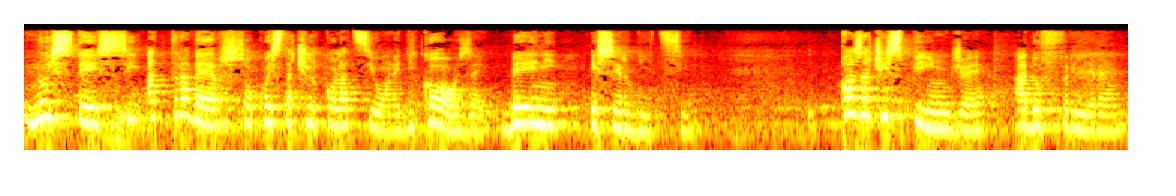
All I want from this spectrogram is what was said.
noi stessi attraverso questa circolazione di cose, beni e servizi. Cosa ci spinge ad offrire?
